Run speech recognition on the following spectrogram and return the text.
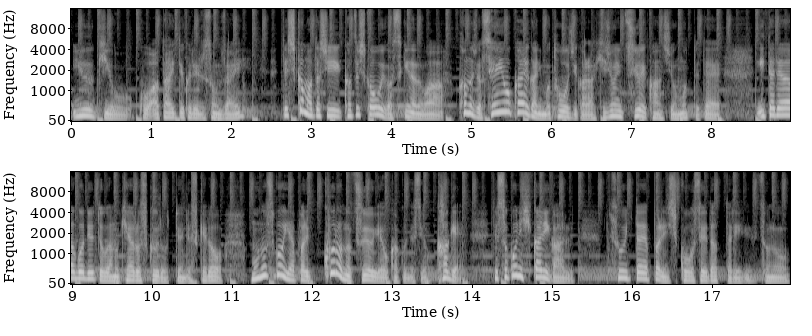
勇気をこう与えてくれる存在。でしかも私葛飾大井が好きなのは彼女は西洋絵画にも当時から非常に強い関心を持っててイタリア語で言うとあのキアロスクーロっていうんですけどものすごいやっぱり黒の強い絵を描くんですよ。影。でそこに光がある。そういったやっぱり思考性だったりその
